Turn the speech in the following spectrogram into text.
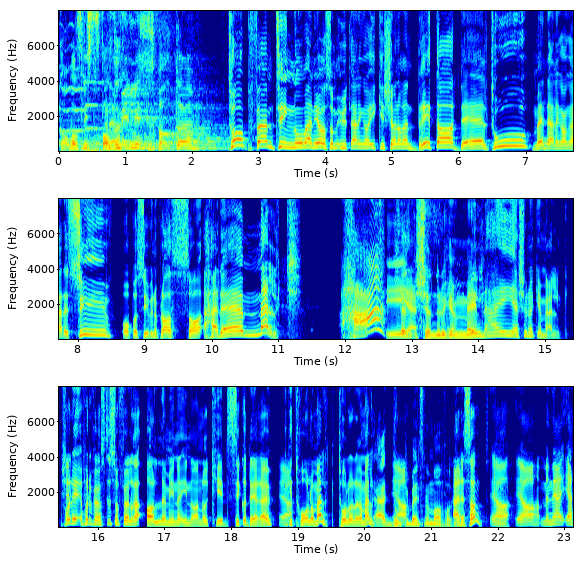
Galvans listespalte. Det er min listespalte. Topp fem ting nordmenn gjør som utlendinger ikke skjønner en dritt av, del to. Men denne gangen er det syv, og på syvendeplass så er det melk. Hæ? Skjønner, skjønner du ikke melk? Nei, jeg skjønner ikke melk. For det, for det første så føler jeg alle mine innvandrerkids, sikkert dere òg, Ja. ikke tåler melk. Tåler dere melk? Jeg dunker Ja. melk som en motherfucker. Er det sant? Ja, ja, men jeg, jeg,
